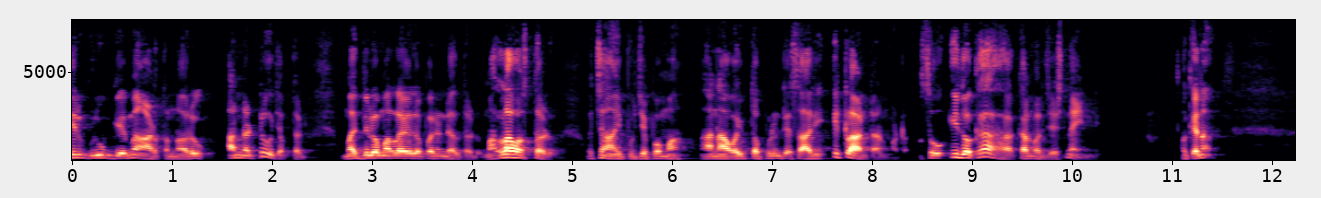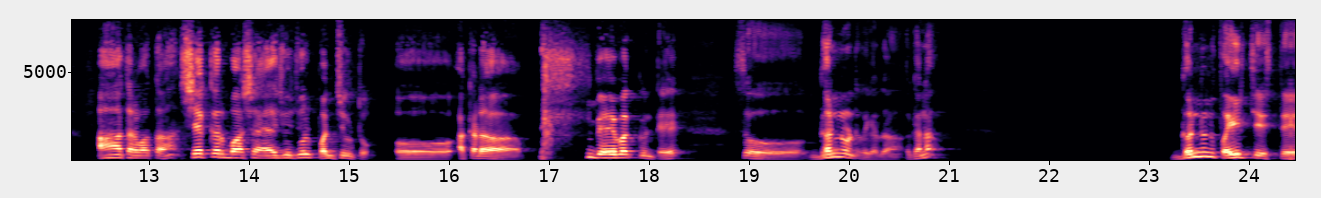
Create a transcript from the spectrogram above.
మీరు గ్రూప్ గేమే ఆడుతున్నారు అన్నట్టు చెప్తాడు. మధ్యలో మళ్ళా ఏదో పని వెళ్తాడు మళ్ళీ వస్తాడు. వచ్చా ఇప్పుడు చెప్పమ్మా. నా వైపు తప్పులుంటే సారీ" ఇట్లా అంటాడనమాట. సో, ఇదొక కన్వర్జేషన్ అయింది. ఓకేనా? ఆ తర్వాత శేఖర్ భాష యాజ్ యూజువల్ పంచులతో అక్కడ బేబక్ ఉంటే సో, గన్ ఉంటుంది కదా ఓకేనా? గన్నును ఫైర్ చేస్తే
